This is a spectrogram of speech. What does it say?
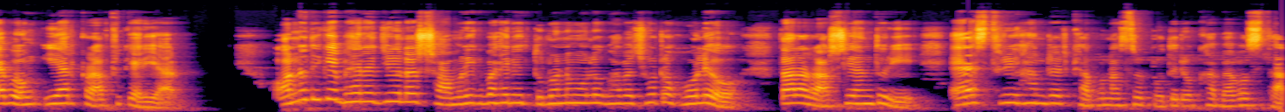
এবং এয়ারক্রাফট ক্যারিয়ার। অন্যদিকে ভেনেজুয়েলার সামরিক বাহিনী তুলনামূলকভাবে ছোট হলেও তারা রাশিয়ান তৈরি এস থ্রি হান্ড্রেড ক্ষেপণাস্ত্র প্রতিরক্ষা ব্যবস্থা,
